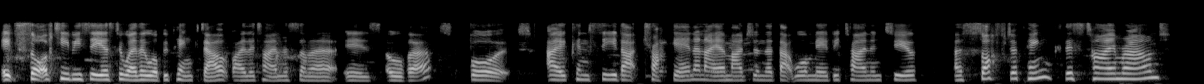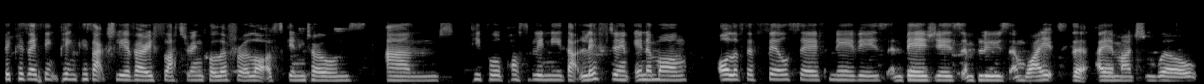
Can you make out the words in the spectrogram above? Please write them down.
It's sort of TBC as to whether we'll be pinked out by the time the summer is over, but I can see that tracking, and I imagine that that will maybe turn into a softer pink this time round because I think pink is actually a very flattering color for a lot of skin tones, and people possibly need that lift in, in among all of the fail-safe navies and beiges and blues and whites that I imagine will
